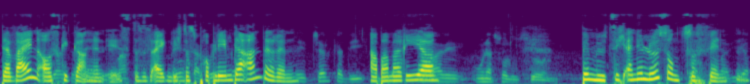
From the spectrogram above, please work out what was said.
der Wein ausgegangen ist. Das ist eigentlich das Problem der anderen. Aber Maria bemüht sich, eine Lösung zu finden.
